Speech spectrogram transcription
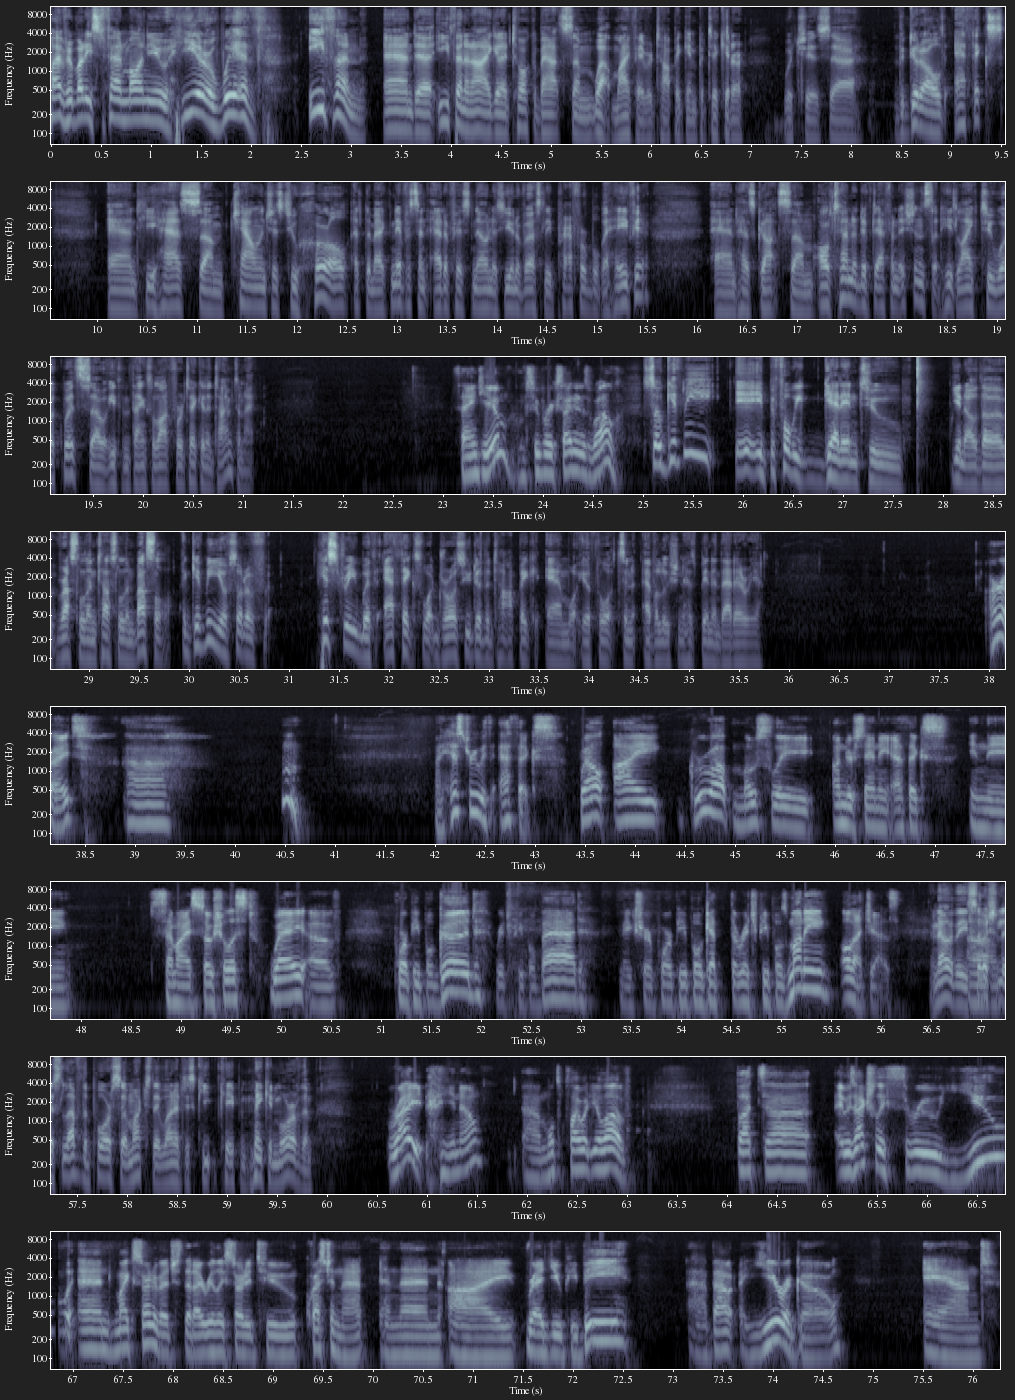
Hi, everybody. Stefan Molyneux here with Ethan. And uh, Ethan and I are going to talk about some, well, my favorite topic in particular, which is uh, the good old ethics. And he has some challenges to hurl at the magnificent edifice known as universally preferable behavior and has got some alternative definitions that he'd like to work with. So, Ethan, thanks a lot for taking the time tonight. Thank you. I'm super excited as well. So, give me, before we get into you know the rustle and tussle and bustle. Give me your sort of history with ethics, what draws you to the topic, and what your thoughts and evolution has been in that area. All right. Uh, hmm. My history with ethics. Well, I grew up mostly understanding ethics in the semi-socialist way of poor people good, rich people bad, make sure poor people get the rich people's money, all that jazz. No, the um, socialists um, love the poor so much they want to just keep keep making more of them. Right, you know, uh, multiply what you love. But uh, it was actually through you and Mike Cernovich that I really started to question that, and then I read UPB about a year ago, and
